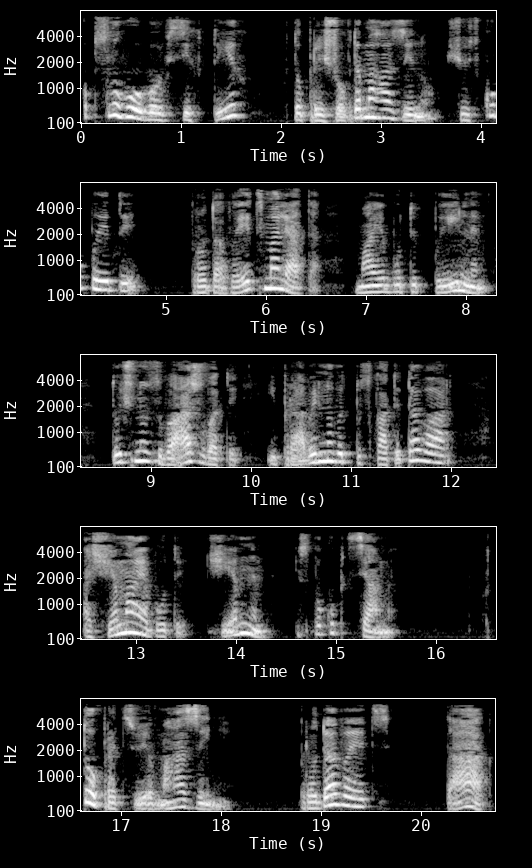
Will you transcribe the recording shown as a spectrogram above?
обслуговує всіх тих, хто прийшов до магазину щось купити. Продавець малята має бути пильним, точно зважувати і правильно відпускати товар, а ще має бути чемним із покупцями. Хто працює в магазині? Продавець. Так,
